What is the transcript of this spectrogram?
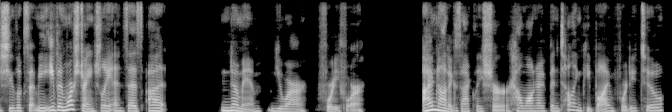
she looks at me even more strangely and says, uh, no, ma'am, you are 44. I'm not exactly sure how long I've been telling people I'm 42.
